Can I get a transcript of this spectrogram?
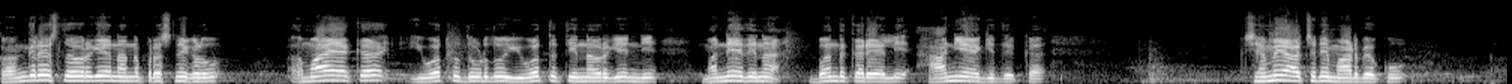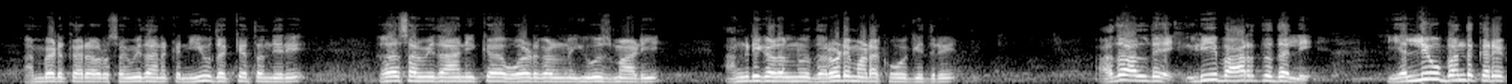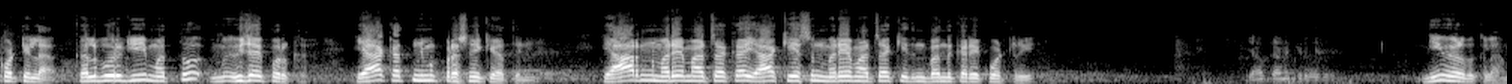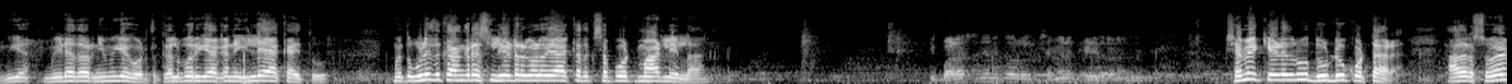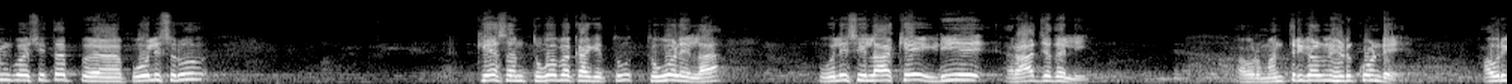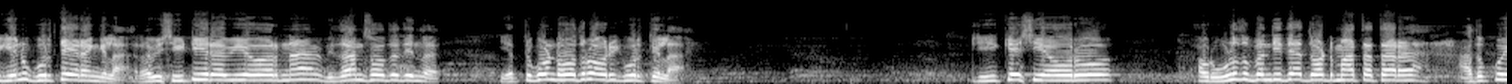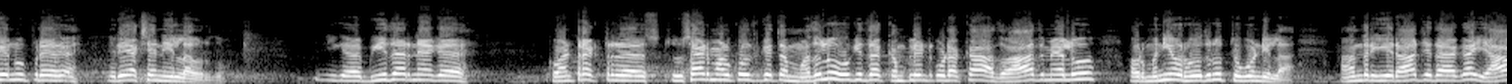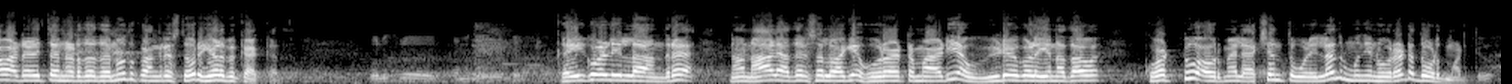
ಕಾಂಗ್ರೆಸ್ದವ್ರಿಗೆ ನನ್ನ ಪ್ರಶ್ನೆಗಳು. ಅಮಾಯಕ ಇವತ್ತು ದುಡಿದು ಇವತ್ತು ತಿನ್ನೋರಿಗೆ ನಿ, ಮೊನ್ನೆ ದಿನ ಬಂದ್ ಕರೆಯಲ್ಲಿ ಹಾನಿಯಾಗಿದ್ದಕ್ಕೆ ಕ್ಷಮೆ ಆಚರಣೆ ಮಾಡಬೇಕು. ಅಂಬೇಡ್ಕರ್ ಅವರು ಸಂವಿಧಾನಕ್ಕೆ ನೀವು ಧಕ್ಕೆ ತಂದಿರಿ. ಅಸಂವಿಧಾನಿಕ ವರ್ಡ್ಗಳನ್ನು ಯೂಸ್ ಮಾಡಿ ಅಂಗಡಿಗಳನ್ನು ದರೋಡೆ ಮಾಡೋಕ್ಕೆ ಹೋಗಿದ್ರಿ. ಅದು ಅಲ್ಲದೆ ಇಡೀ ಭಾರತದಲ್ಲಿ ಎಲ್ಲಿಯೂ ಬಂದ್ ಕರೆ ಕೊಟ್ಟಿಲ್ಲ. ಕಲಬುರಗಿ ಮತ್ತು ವಿಜಯಪುರಕ್ಕೆ. ಯಾಕತ್ ನಿಮಗೆ ಪ್ರಶ್ನೆ ಕೇಳ್ತೀನಿ. ಯಾರನ್ನ ಮರೆ ಮಾಚಾಕ ಯಾ ಕೇಸನ್ನ ಮರೆ ಮಾಚಾಕ ಇದನ್ನ ಬಂದ್ ಕರೆ ಕೊಟ್ರಿ. ಯಾವ ಕಾರಣಕ್ಕಿರ್ಬೋದು ನೀವು ಹೇಳ್ಬೇಕಲ್ಲ ಮೀಡಿಯಾದವ್ರು ನಿಮಗೆ ಗೊತ್ತು. ಕಲಬುರಗಿ ಆಗ ಇಲ್ಲೇ ಯಾಕಾಯ್ತು ಮತ್ತು ಉಳಿದ ಕಾಂಗ್ರೆಸ್ ಲೀಡರ್ಗಳು ಯಾಕೆ ಅದಕ್ಕೆ ಸಪೋರ್ಟ್ ಮಾಡಲಿಲ್ಲ? ಈಗ ಭಾಳಷ್ಟು ಜನಕ್ಕೆ ಅವರು ಕ್ಷಮೆನೂ ಕೇಳಿದ್ರು ನಾನು ಕ್ಷಮೆ ಕೇಳಿದ್ರು ದುಡ್ಡು ಕೊಟ್ಟಾರ. ಆದರೆ ಸ್ವಯಂ ಘೋಷಿತ ಪೊಲೀಸರು ಕೇಸನ್ನು ತಗೋಬೇಕಾಗಿತ್ತು ತಗೊಳ್ಳಿಲ್ಲ ಪೊಲೀಸ್ ಇಲಾಖೆ ಇಡೀ ರಾಜ್ಯದಲ್ಲಿ ಅವ್ರ ಮಂತ್ರಿಗಳನ್ನ ಹಿಡ್ಕೊಂಡೆ. ಅವ್ರಿಗೇನು ಗುರ್ತೇ ಇರಂಗಿಲ್ಲ. ರವಿ ಸಿ ಟಿ ರವಿಯವ್ರನ್ನ ವಿಧಾನಸೌಧದಿಂದ ಎತ್ಕೊಂಡು ಹೋದರೂ ಅವ್ರಿಗೆ ಗುರ್ತಿಲ್ಲ. ಡಿ ಕೆ ಸಿ ಅವರು, ಅವ್ರು ಉಳಿದು ಬಂದಿದ್ದೆ ದೊಡ್ಡ ಮಾತಾಡ್ತಾರೆ ಅದಕ್ಕೂ ಏನು ಪ್ರೇ ರಿಯಾಕ್ಷನ್ ಇಲ್ಲ ಅವ್ರದ್ದು. ಈಗ ಬೀದರ್ನ್ಯಾಗ ಕಾಂಟ್ರಾಕ್ಟರ್ ಸುಸೈಡ್ ಮಾಡ್ಕೊಳ್ಳೋದಕ್ಕಿಂತ ಮೊದಲು ಹೋಗಿದ್ದ ಕಂಪ್ಲೇಂಟ್ ಕೊಡಕ್ಕೆ ಅದು ಆದಮೇಲೂ ಅವ್ರ ಮನೆಯವ್ರು ಹೋದರೂ ತಗೊಂಡಿಲ್ಲ. ಅಂದ್ರೆ ಈ ರಾಜ್ಯದಾಗ ಯಾವ ಆಡಳಿತ ನಡೆದದ ಅನ್ನೋದು ಕಾಂಗ್ರೆಸ್ದವ್ರು ಹೇಳಬೇಕಾಗ್ತದೆ. ಕೈಗೊಳ್ಳಿಲ್ಲ ಅಂದ್ರೆ ನಾವು ನಾಳೆ ಅದರ ಸಲುವಾಗಿ ಹೋರಾಟ ಮಾಡಿ, ಅವು ವಿಡಿಯೋಗಳು ಏನದಾವ ಕೊಟ್ಟು ಅವ್ರ ಮೇಲೆ ಆ್ಯಕ್ಷನ್ ತಗೊಳ್ಳಿಲ್ಲ ಅಂದ್ರೆ ಮುಂದಿನ ಹೋರಾಟ ದೊಡ್ಡದು ಮಾಡ್ತೀವಿ.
